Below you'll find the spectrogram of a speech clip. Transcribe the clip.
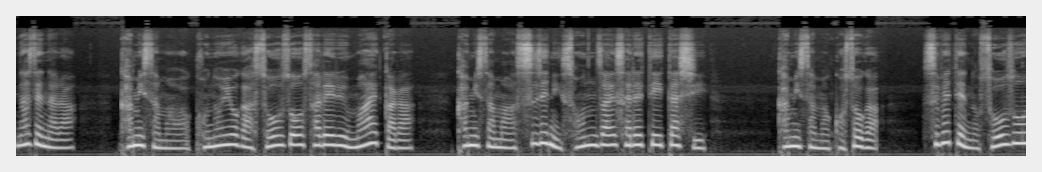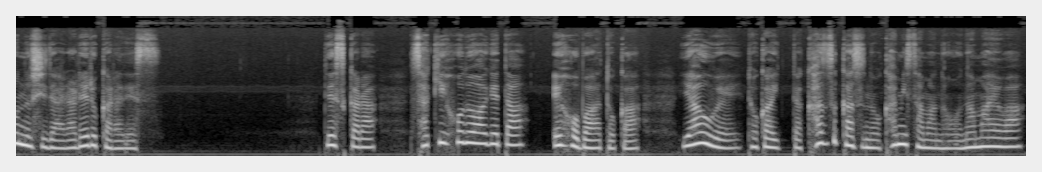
なぜなら、神様はこの世が創造される前から神様はすでに存在されていたし、神様こそがすべての創造主であられるからです。ですから、先ほど挙げたエホバーとかヤウェイとかいった数々の神様のお名前は、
